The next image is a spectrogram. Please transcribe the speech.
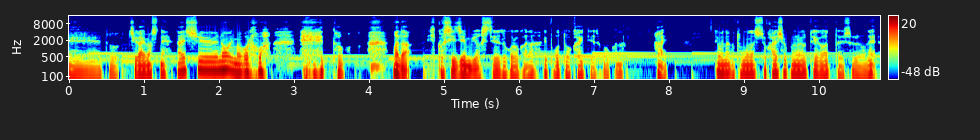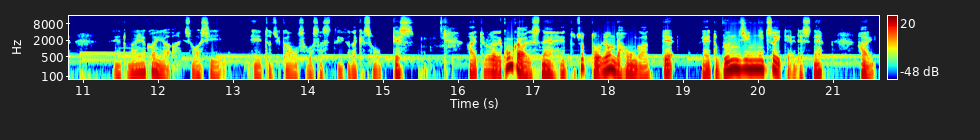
えっ、と、違いますね。来週の今頃は、えっ、と、まだ引っ越し準備をしているところかな。レポートを書いているところかな。はい。でもなんか友達と会食の予定があったりするので、えっ、と、なんやかんや忙しい、えっ、と、時間を過ごさせていただけそうです。はい。ということで、今回はですね、えっ、と、ちょっと読んだ本があって、えっ、と、文人についてですね。はい。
